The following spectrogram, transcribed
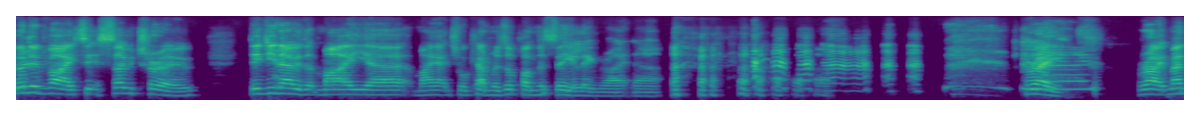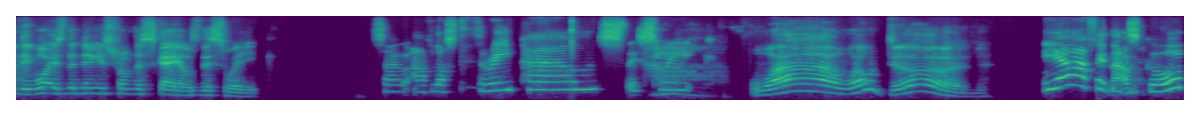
Good advice. It's so true. Did you know that my uh, my actual camera's up on the ceiling right now? Great. No. Right, Mandy, what is the news from the scales this week? So I've lost three pounds this week. Wow, well done. Yeah, I think that's good.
